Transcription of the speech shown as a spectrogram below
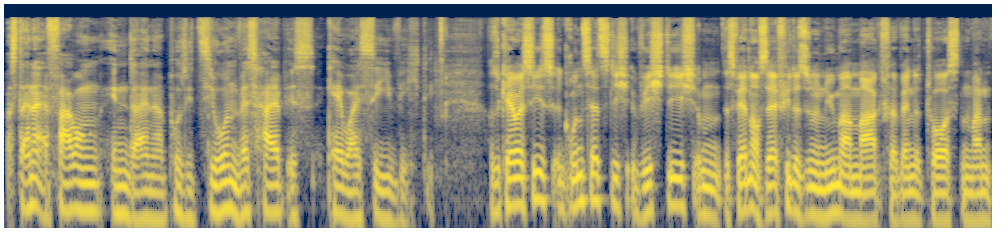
Aus deiner Erfahrung in deiner Position, weshalb ist KYC wichtig? Also KYC ist grundsätzlich wichtig. Ähm, es werden auch sehr viele Synonyme am Markt verwendet, Thorsten. Man,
